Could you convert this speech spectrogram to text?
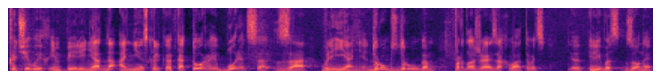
кочевых империй, не одна, а несколько, которые борются за влияние. Друг с другом, продолжая захватывать э, либо зоны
